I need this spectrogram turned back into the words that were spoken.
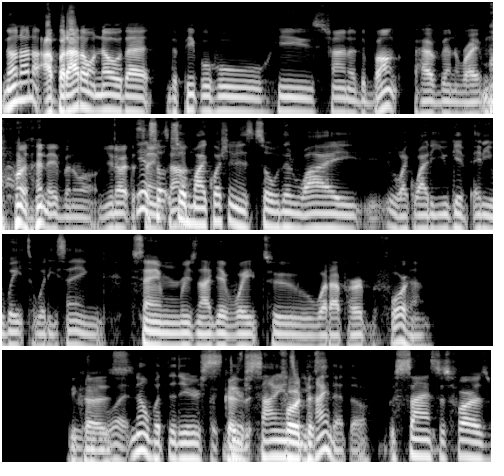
No, no, no. I, but I don't know that the people who he's trying to debunk have been right more than they've been wrong. You know, at the yeah. same So, time. so my question is, so then why, like, why do you give any weight to what he's saying? same reason I give weight to what I've heard before him. Because what? no, but there's there's science for the- behind that though. science as far as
